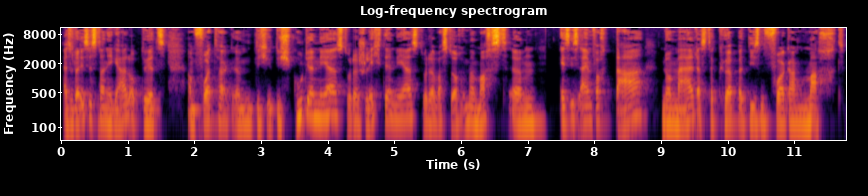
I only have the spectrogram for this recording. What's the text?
Also da ist es dann egal, ob du jetzt am Vortag ähm, dich, dich gut ernährst oder schlecht ernährst oder was du auch immer machst. Ähm, es ist einfach da normal, dass der Körper diesen Vorgang macht.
